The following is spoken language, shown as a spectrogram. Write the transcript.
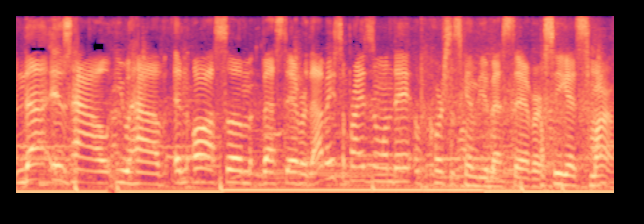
And that is how you have an awesome best day ever. That may surprise you one day. Of course, it's gonna be a best day ever. I'll see you guys tomorrow.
